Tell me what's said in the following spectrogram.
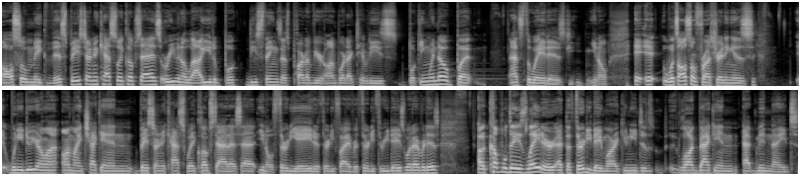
also make this based on your Castaway Club status or even allow you to book these things as part of your onboard activities booking window, but that's the way it is. You know, it, it, what's also frustrating is it, when you do your online check-in based on your Castaway Club status at, you know, 38 or 35 or 33 days, whatever it is, a couple days later, at the 30 day mark, you need to log back in at midnight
